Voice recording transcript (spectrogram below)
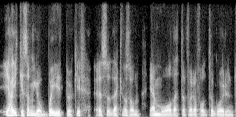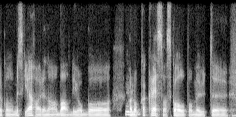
Jeg har ikke som jobb å gi ut bøker. Eh, så det er ikke noe sånn jeg må dette for å få det til å gå rundt økonomisk. Jeg har en annen vanlig jobb og har mm. nok av klesvask å holde på med ut, uh,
